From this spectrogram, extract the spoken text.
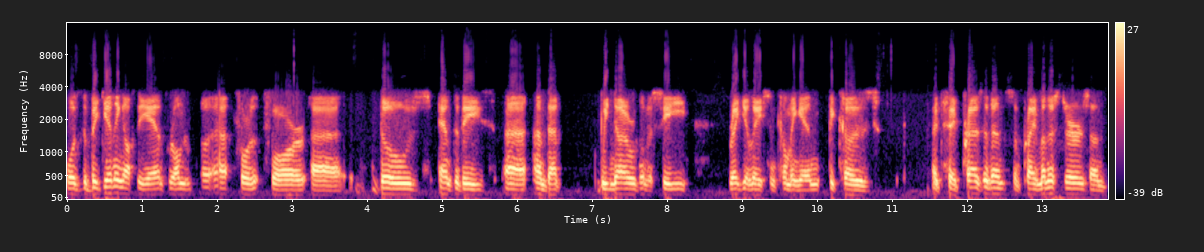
was the beginning of the end for uh, for for uh, those entities, uh, and that we now are going to see regulation coming in because I'd say presidents and prime ministers and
